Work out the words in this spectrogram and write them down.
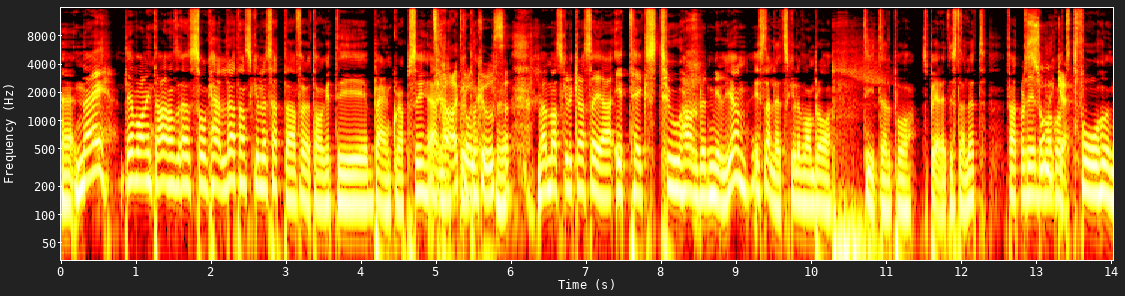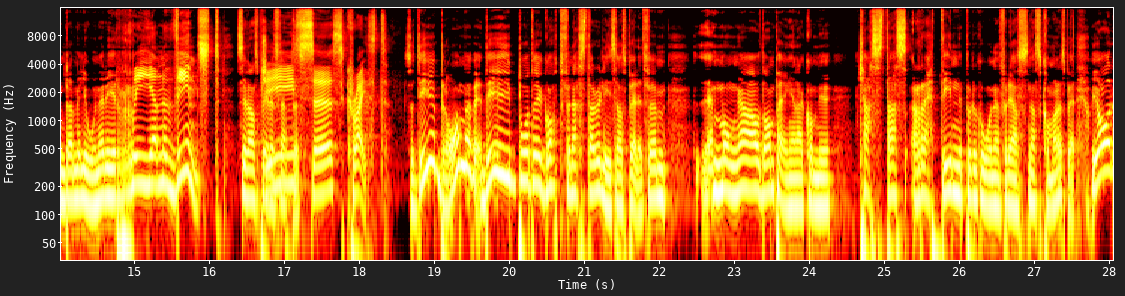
Eh, nej, det var han inte. Han såg hellre att han skulle sätta företaget i bankruptcy. än Ja, att, konkurs. Men man skulle kunna säga It takes 200 million istället. Skulle vara en bra titel på spelet istället. För att det det, har mycket? gått 200 miljoner i ren vinst sedan spelet släpptes. Jesus Christ. Så det är ju bra med det. är både gott för nästa release av spelet. För mm, många av de pengarna kommer ju kastas rätt in i produktionen för deras nästkommande spel. Och jag har,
